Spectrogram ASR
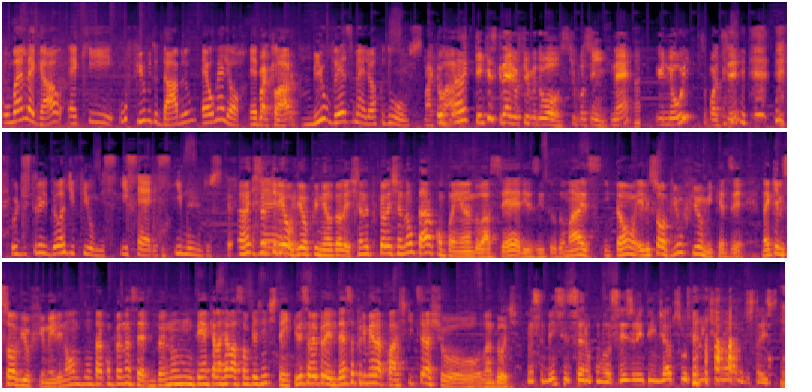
O mais legal é que o filme do W é o melhor. É Mas claro, mil vezes melhor que o do Ous. mas Eu- claro. Quem que escreve o filme do Oz? Tipo assim, né? Inui, isso pode ser. O destruidor de filmes e séries e mundos. Antes eu É. queria ouvir a opinião do Alexandre, porque o Alexandre não tá acompanhando as séries e tudo mais, então ele só viu o filme, quer dizer, não é que ele só viu o filme, ele não, não tá acompanhando as séries, então ele não, não tem aquela relação que a gente tem. Queria saber pra ele, dessa primeira parte, o que, que você achou, Landucci? Pra ser bem sincero com vocês, eu não entendi absolutamente nada dos três.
